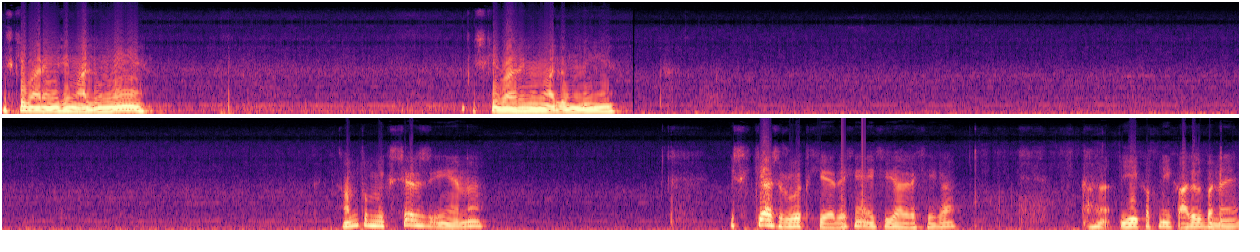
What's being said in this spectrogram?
اس کے بارے میں مجھے معلوم نہیں ہے۔ اس کے بارے میں معلوم نہیں ہے۔ ہم تو مکسچرز ہی ہیں نا۔ اس کی کیا ضرورت کیا ہے؟ دیکھیں، ایک چیز یاد رکھیے گا۔ یہ ایک اپنی ایک عادت بنائیں۔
